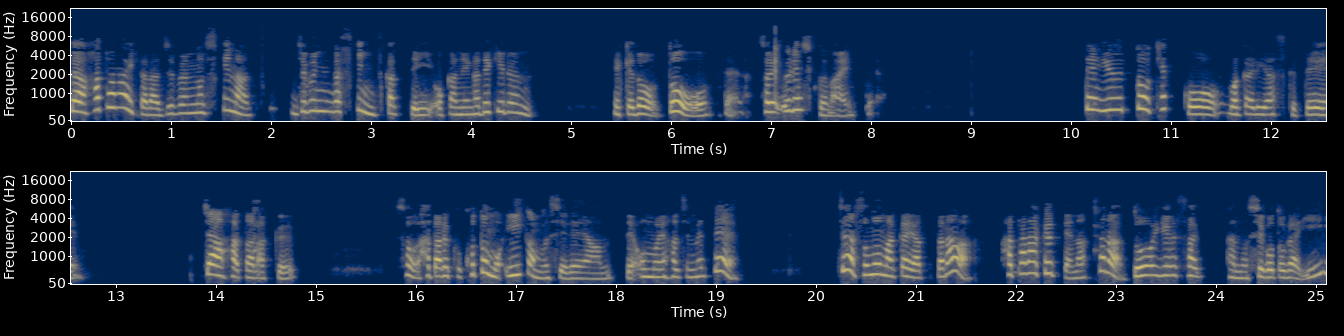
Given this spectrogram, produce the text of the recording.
じゃあ、働いたら自分の好きな、自分が好きに使っていいお金ができるんやけど、どう？みたいな。それ嬉しくないって。って言うと結構わかりやすくて、じゃあ働く。そう、働くこともいいかもしれんやんって思い始めて、じゃあその中やったら、働くってなったら、どういうさ、あの、仕事がいい？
